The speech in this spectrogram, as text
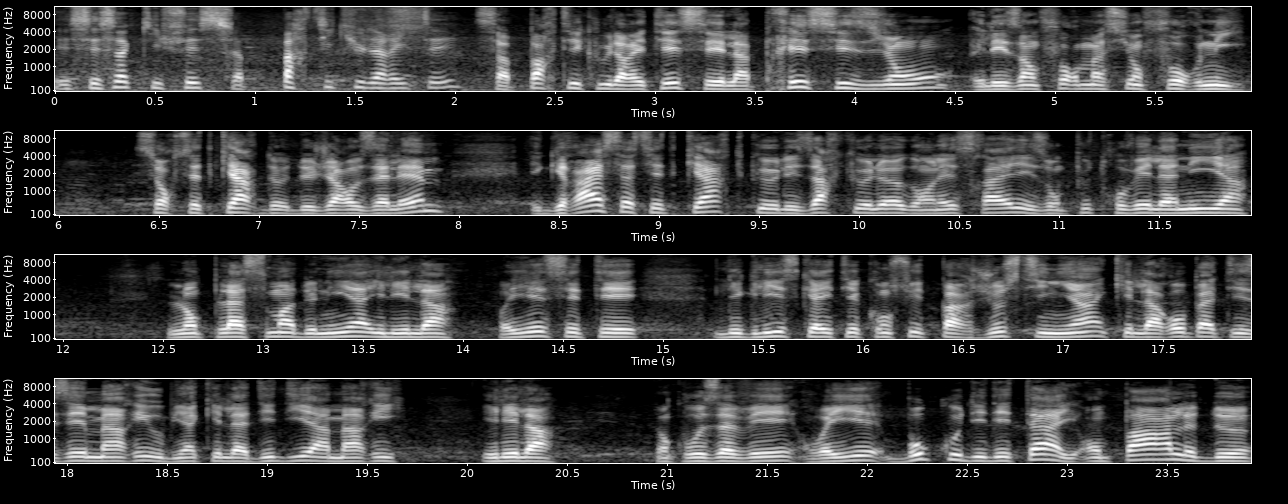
Et c'est ça qui fait sa particularité Sa particularité, c'est la précision et les informations fournies sur cette carte de, de Jérusalem. Et grâce à cette carte que les archéologues en Israël, ils ont pu trouver la Nia. L'emplacement de Nia, il est là. Vous voyez, c'était l'église qui a été construite par Justinien, qui l'a rebaptisée Marie ou bien qui l'a dédiée à Marie. Il est là. Donc vous avez, vous voyez, beaucoup de détails. On parle de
